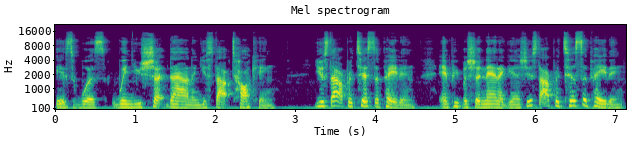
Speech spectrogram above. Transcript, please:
is was when you shut down and you stopped talking. You stop participating in people's shenanigans. You stop participating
